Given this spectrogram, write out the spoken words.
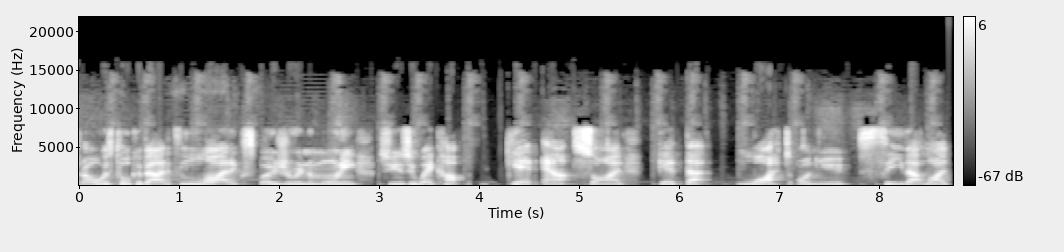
that I always talk about, it's light exposure in the morning. As soon as you wake up, get outside, get that light on you, see that light.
